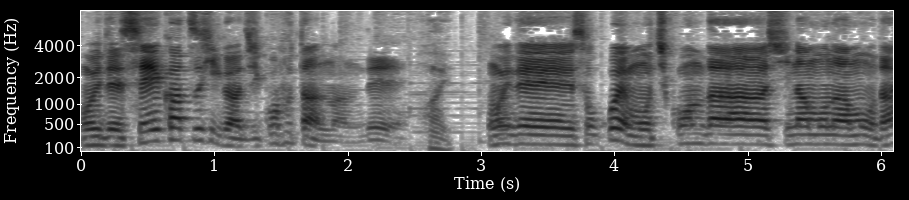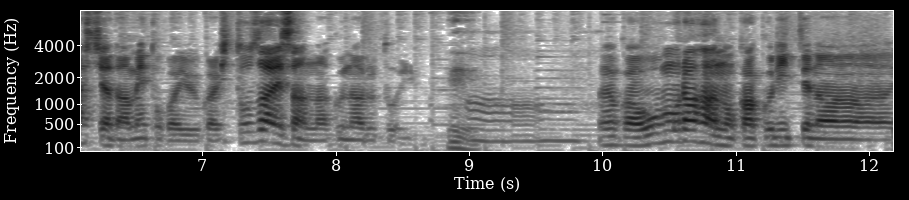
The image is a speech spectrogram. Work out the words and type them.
ほいで生活費が自己負担なんではい。ほいでそこへ持ち込んだ品物はもう出しちゃダメとか言うから人財産なくなるという。ええ。なんか大村藩の隔離ってのは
